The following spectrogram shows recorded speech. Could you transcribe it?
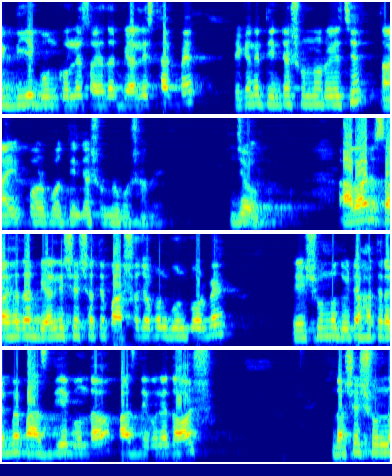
এক দিয়ে গুণ করলে ছয় হাজার বিয়াল্লিশ থাকবে। এখানে তিনটা শূন্য রয়েছে, তাই পরপর তিনটা শূন্য বসাবে। যোগ। আবার ছয় হাজার বিয়াল্লিশের সাথে পাঁচশো যখন গুণ করবে, এই শূন্য দুইটা হাতে রাখবে, পাঁচ দিয়ে গুণ দাও, পাঁচ দিয়ে গুণে দশ। দশের শূন্য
